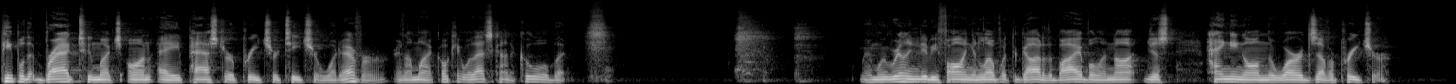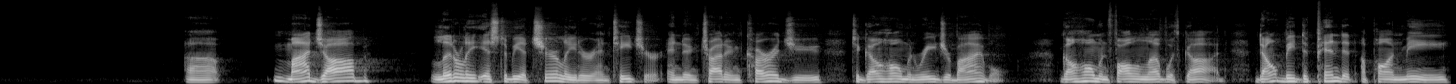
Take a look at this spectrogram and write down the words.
people that brag too much on a pastor, preacher, teacher, whatever. And I'm like, okay, well, that's kind of cool, but and we really need to be falling in love with the God of the Bible and not just hanging on the words of a preacher. Uh, my job literally is to be a cheerleader and teacher and to try to encourage you to go home and read your Bible. Go home and fall in love with God. Don't be dependent upon me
